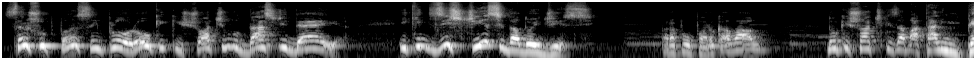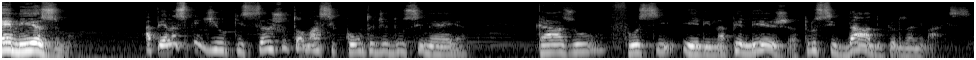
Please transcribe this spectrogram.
Sancho Panza implorou que Quixote mudasse de ideia e que desistisse da doidice. Para poupar o cavalo, Dom Quixote quis a batalha em pé mesmo. Apenas pediu que Sancho tomasse conta de Dulcinea, caso fosse ele na peleja trucidado pelos animais.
